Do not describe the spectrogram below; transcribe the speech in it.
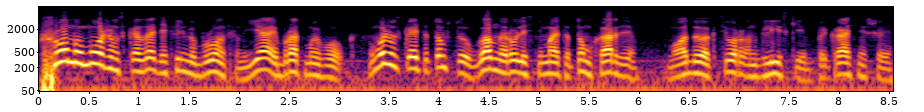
Что мы можем сказать о фильме Бронсон? Я и брат мой волк. Мы можем сказать о том, что в главной роли снимается Том Харди, молодой актер английский, прекраснейший.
